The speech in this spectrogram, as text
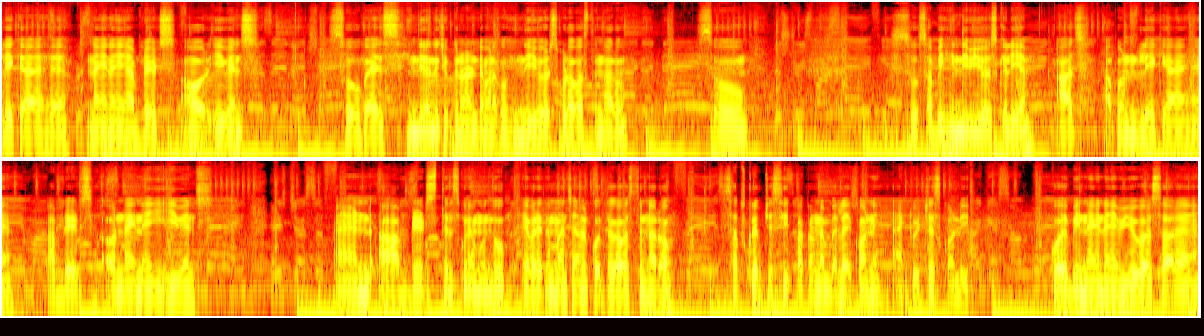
लेके आए हैं नए नए अपडेट्स और ఈవెంట్స్ సో గైస్ హిందీ ఎందుకు చెప్తున్నానంటే మనకు హిందీ వ్యూవర్స్ కూడా వస్తున్నారు సో సో सभी हिंदी व्यूअर्स के लिए आज अपन लेके आए हैं अपडेट्स और नई नई ఈవెంట్స్ అండ్ ఆ అప్డేట్స్ తెలుసుకునే ముందు ఎవరైతే మన ఛానల్ కొత్తగా వస్తున్నారో సబ్స్క్రైబ్ చేసి పక్కన బెల్ ఐకాన్ని యాక్టివేట్ చేసుకోండి. కోయి भी నై नए व्यूअर्स आ रहे हैं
